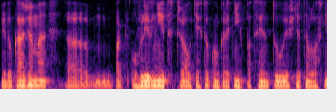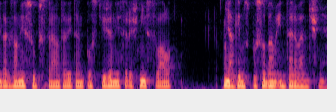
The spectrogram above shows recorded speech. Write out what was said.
my dokážeme uh, pak ovlivnit třeba u těchto konkrétních pacientů ještě ten vlastně takzvaný substrát, tedy ten postižený srdeční sval, nějakým způsobem intervenčně.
